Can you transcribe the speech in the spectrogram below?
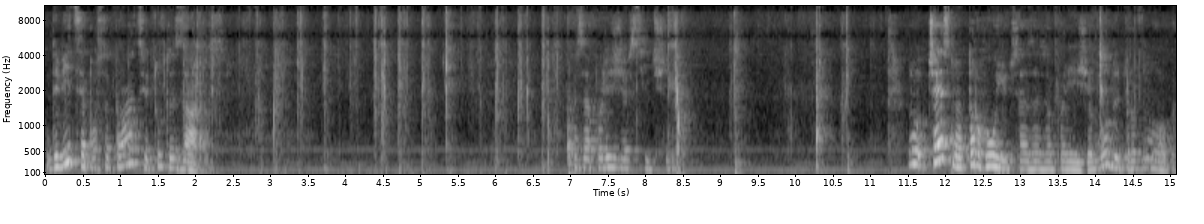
Дивіться по ситуації тут і зараз. Запоріжжя в січні. Ну, чесно, торгуються за Запоріжжя, будуть розмови.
